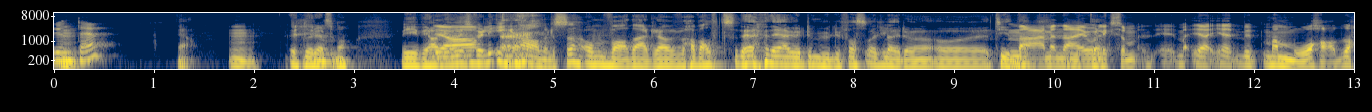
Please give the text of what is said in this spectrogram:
rundt det. Ja. Mm. Uten å røpe noe. Vi, vi har jo selvfølgelig ingen anelse om hva det er dere har- valgt. Det, det er jo helt umulig for oss å klare å, å tyde. Nei, men det er jo liksom jeg, jeg, Man må ha det, da.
